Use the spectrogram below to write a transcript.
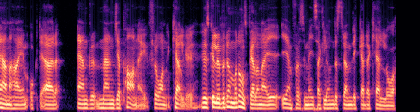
Anaheim och det är Andrew Mangiapane från Calgary. Hur skulle du bedöma de spelarna i, i jämförelse med Isak Lundeström, Rickard Rakell och,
